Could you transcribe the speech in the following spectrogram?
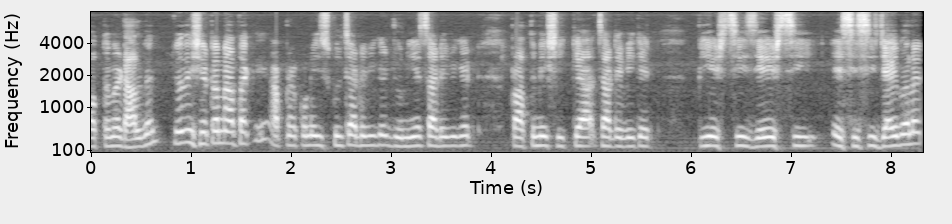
প্রথমে ঢালবেন। যদি সেটা না থাকে, আপনার কোনো স্কুল সার্টিফিকেট জুনিয়র সার্টিফিকেট প্রাথমিক শিক্ষা সার্টিফিকেট পিএসসি জেএসসি এসিসি যাই বলেন,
